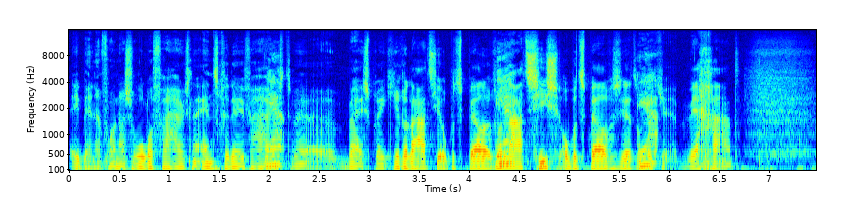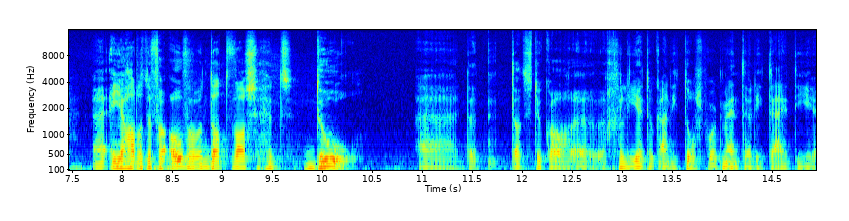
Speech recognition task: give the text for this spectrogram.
Ik ben ervoor naar Zwolle verhuisd, naar Enschede verhuisd. Wij spreken je relatie op het spel, relaties op het spel gezet, omdat je weggaat. en je had het ervoor over, want dat was het doel. dat, dat is natuurlijk wel geleerd ook aan die topsportmentaliteit die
